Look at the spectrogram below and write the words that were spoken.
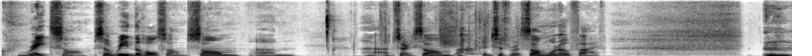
Great psalm. So read the whole psalm. Psalm, um, uh, I'm sorry, Psalm, just Psalm 105.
